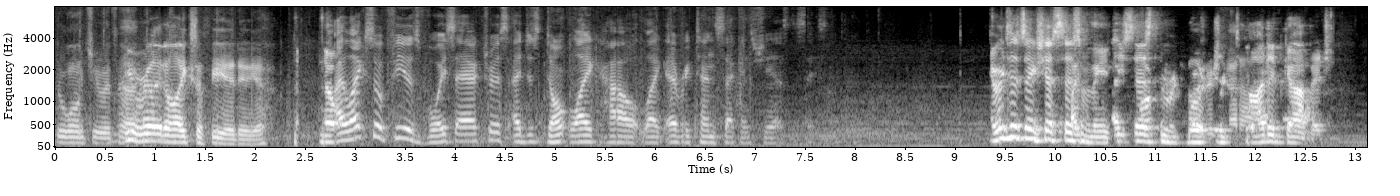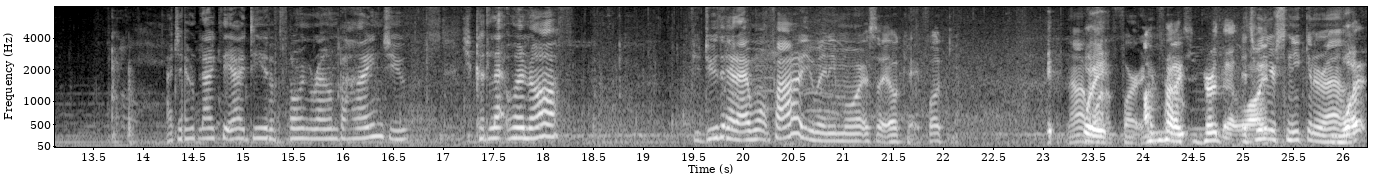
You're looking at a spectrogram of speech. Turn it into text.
Who won't you attack? You really don't like Sophia, do you? No, I like Sophia's voice actress. I just don't like how like every ten seconds she has to say something. every time she says I- something, I she says the recorder most retarded garbage. I don't like the idea of flowing around behind you. You could let one off. If you do that, I won't follow you anymore. It's like, okay, fuck you. Now I Wait, want to fart in I've not actually heard that It's line. when you're sneaking around. What?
